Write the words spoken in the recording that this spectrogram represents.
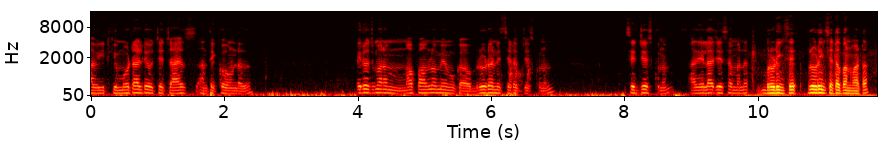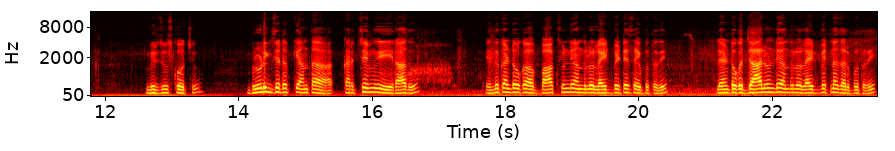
అవి వీటికి మోటాలిటీ వచ్చే ఛాన్స్ అంత ఎక్కువ ఉండదు. ఈరోజు మనం మా ఫామ్లో మేము ఒక బ్రూడర్ని సెటప్ చేసుకున్నాం. సెట్ చేసుకున్నాం. అది ఎలా చేసామన్న బ్రూడింగ్ సె బ్రూడింగ్ సెటప్ అనమాట మీరు చూసుకోవచ్చు. బ్రూడింగ్ సెటప్కి అంత ఖర్చేమి రాదు. ఎందుకంటే ఒక బాక్స్ ఉండి అందులో లైట్ పెట్టేసి అయిపోతుంది. లేదంటే ఒక జాలి ఉండి అందులో లైట్ పెట్టినా సరిపోతుంది.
